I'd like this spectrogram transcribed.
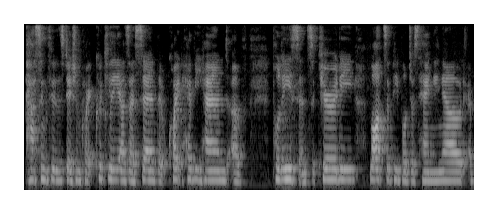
passing through the station quite quickly. As I said, they're quite heavy hand of police and security. Lots of people just hanging out. A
